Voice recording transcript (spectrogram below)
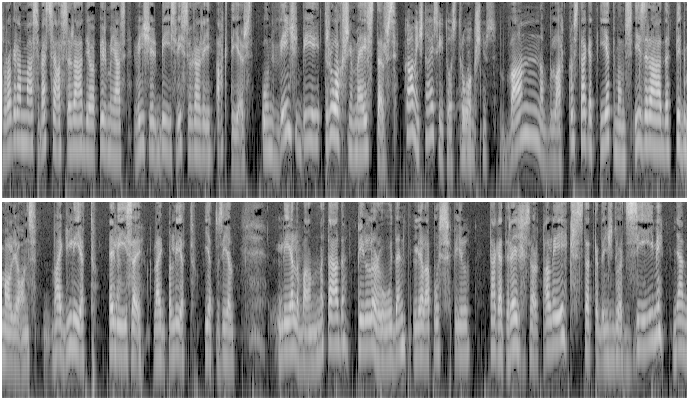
Programmās vecās radio pirmajās viņš ir bijis visur arī aktieris. Un viņš bija trokšņu meistars. Kā viņš taisīja tos trokšņus? Vanna blakus tagad iet mums izrāda pigmaljons. Vajag lietu. Elīzai vajag pa lietu iet uz ielu. Liela vanna tāda, pila ar ūdeni, lielā puspila. Tagad režisors palīgs, tad, kad viņš dod zīmi, ņem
